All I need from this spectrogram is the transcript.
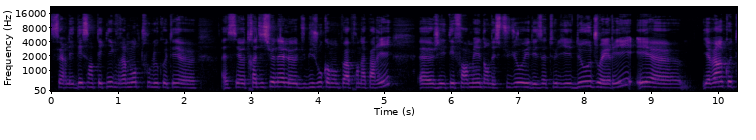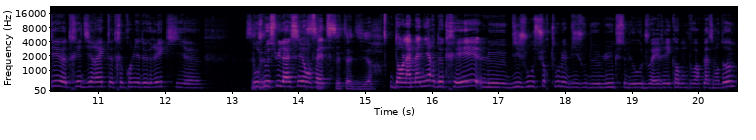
faire les dessins techniques, vraiment tout le côté euh, assez euh, traditionnel du bijou comme on peut apprendre à Paris. Euh, j'ai été formée dans des studios et des ateliers de haute joaillerie et il y avait un côté très direct, très premier degré qui, dont je me suis lassée en fait C'est-à-dire dans la manière de créer le bijou, surtout le bijou de luxe, de haute joaillerie, comme on peut voir Place Vendôme,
